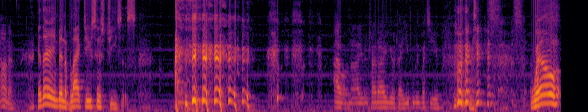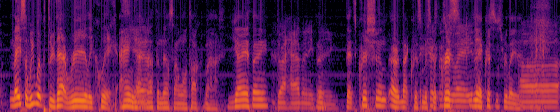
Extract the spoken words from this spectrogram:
I don't know. And there ain't been a black Jew since Jesus. I will not even try to argue with that. You believe what you. Well, Mason, we went through that really quick. I ain't Yeah. got nothing else I want to talk about. You got anything Do I have anything? that's Christian or not Christmas, but Christmas Chris? related? Yeah, Christmas related. Uh,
